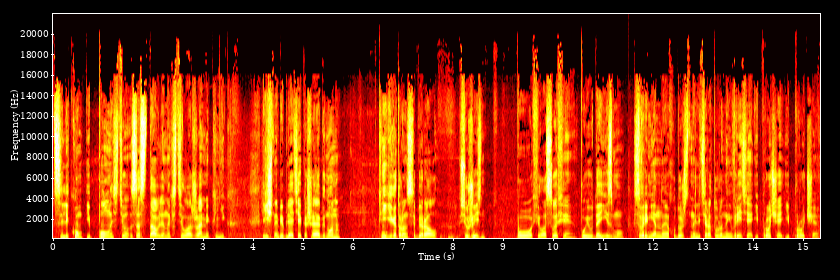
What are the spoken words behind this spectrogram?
целиком и полностью заставленных стеллажами книг. Личная библиотека Шайагнона, книги, которые он собирал всю жизнь, по философии, по иудаизму, современная художественная литература на иврите и прочее, и прочее.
